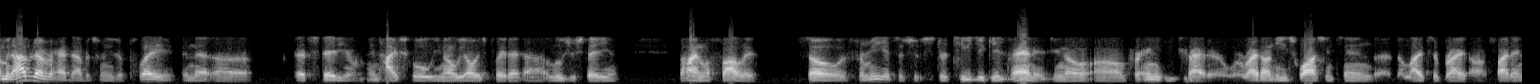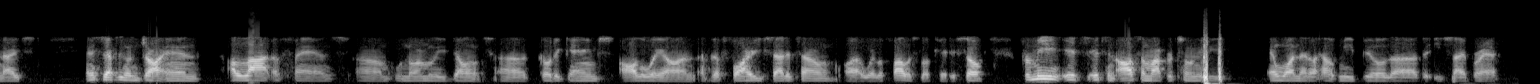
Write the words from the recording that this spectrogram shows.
I mean, I've never had the opportunity to play in that uh, that stadium in high school. You know, we always played at uh, Lussier Stadium behind La Follette. So for me, it's a strategic advantage, you know, um, for any East Sider. We're right on East Washington. The, the lights are bright on Friday nights, and it's definitely going to draw in a lot of fans um, who normally don't uh, go to games all the way on the far east side of town, uh, where La Follette's located. So for me, it's it's an awesome opportunity and one that'll help me build uh, the Eastside brand.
